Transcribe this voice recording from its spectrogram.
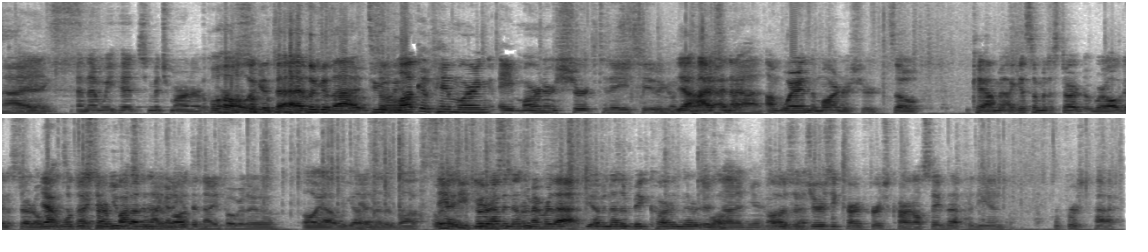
Nice. And then we hit Mitch Marner. of Whoa! course. Look at that! Look at that! The Two. luck of him wearing a Marner shirt today too. Yeah, I, and I, I'm wearing the Marner shirt. So, okay, I'm, I guess I'm gonna start. We're all gonna start opening. Yeah, we'll just start You've busting. I another gotta get the knife over there though. Oh yeah, we got Yeah. another box. Safety Okay, do you have first. another? Remember that. Do you have another big card in there as There's well? none in here. Oh, there's a jersey card, first card. I'll save that for the end. The first pack.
